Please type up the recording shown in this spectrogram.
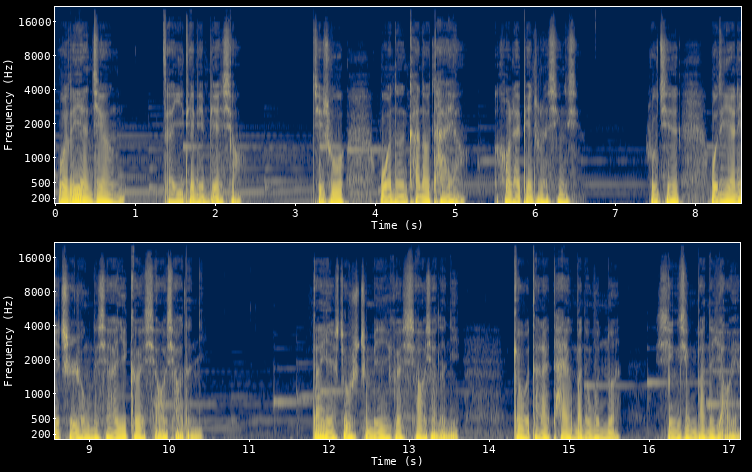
我的眼睛在一点点变小，起初我能看到太阳。后来变成了星星，如今我的眼里只容得下一个小小的你。但也就是这么一个小小的你，给我带来太阳般的温暖，星星般的耀眼，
